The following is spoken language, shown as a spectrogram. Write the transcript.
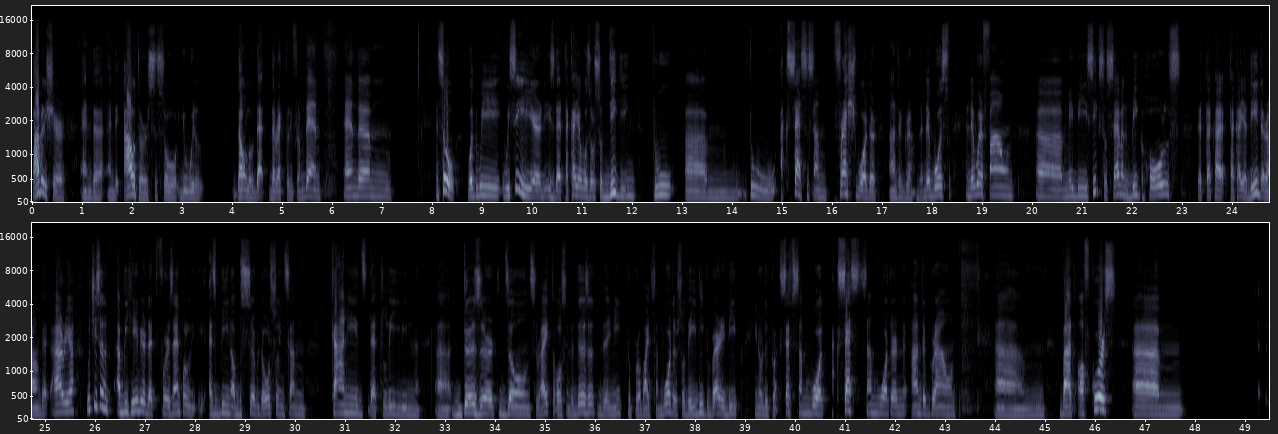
publisher and, uh, and the authors, so you will download that directly from them. And um, and so what we we see here is that Takaya was also digging to um, to access some fresh water underground, and there was and there were found uh, maybe six or seven big holes that Takaya, Takaya did around that area, which is a, a, behavior that, for example, has been observed also in some canids that live in uh, desert zones, right? Also in the desert, they need to provide some water, so they dig very deep in order to access some water, access some water underground. Um, but of course, um,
